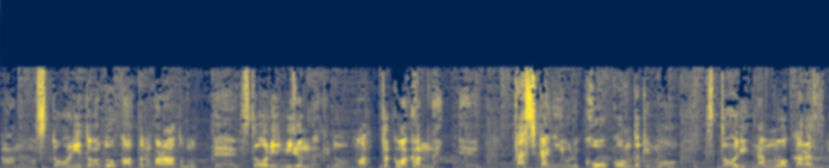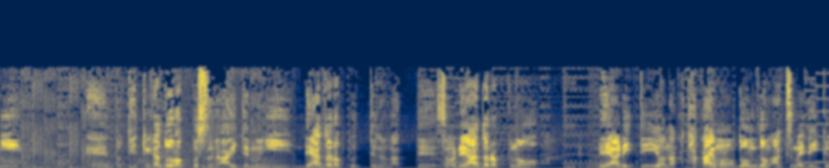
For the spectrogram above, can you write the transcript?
あの、まあ、ストーリーとかどうかあったのかなと思ってストーリー見るんだけど全く分かんないっていう。確かに俺高校の時もストーリー何も分からずにえーと、敵がドロップするアイテムにレアドロップっていうのがあってそのレアドロップのレアリティをなんか高いものをどんどん集めていく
